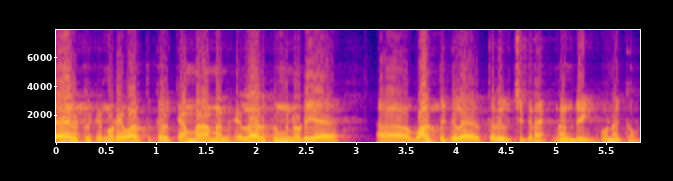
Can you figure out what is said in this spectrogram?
டைரக்டருக்கு என்னுடைய வாழ்த்துக்கள் கேமராமேன் எல்லாருக்கும் என்னுடைய வாழ்த்துக்களை தெரிவிச்சுக்கிறேன். நன்றி வணக்கம்.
